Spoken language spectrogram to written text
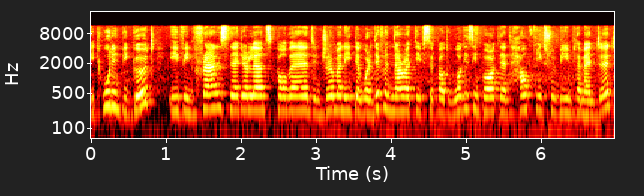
It wouldn't be good if in France, Netherlands, Poland, and Germany there were different narratives about what is important, how things should be implemented.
